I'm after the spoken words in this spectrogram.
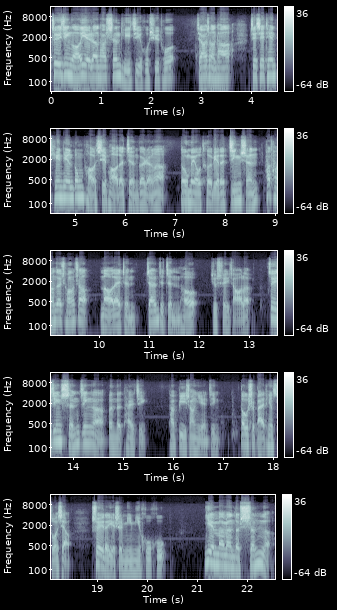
最近熬夜让他身体几乎虚脱，加上他这些天天天东跑西跑的，整个人啊都没有特别的精神。他躺在床上，脑袋枕沾着枕头就睡着了。最近神经啊绷得太紧，他闭上眼睛。都是白天所想，睡得也是迷迷糊糊。夜慢慢的深了，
